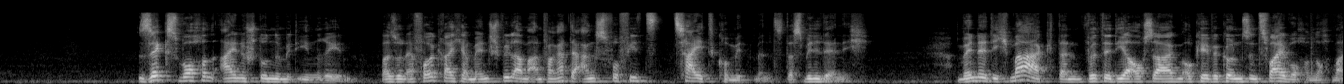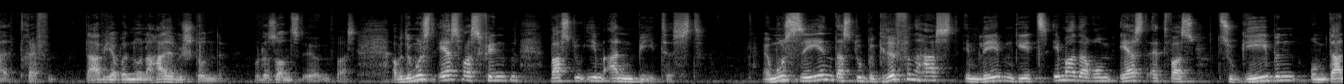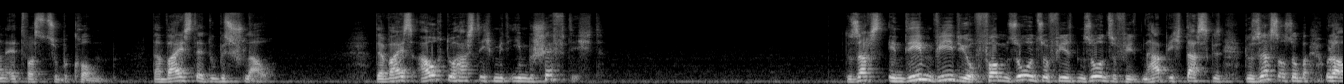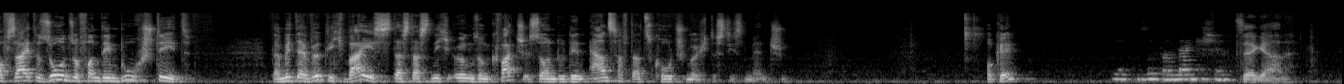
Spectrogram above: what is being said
sechs Wochen eine Stunde mit ihnen reden. Weil so ein erfolgreicher Mensch will am Anfang, hat er Angst vor viel Zeit-Commitment. Das will der nicht. Und wenn er dich mag, dann wird er dir auch sagen, okay, wir können uns in zwei Wochen nochmal treffen. Da habe ich aber nur eine halbe Stunde oder sonst irgendwas. Aber du musst erst was finden, was du ihm anbietest. Er muss sehen, dass du begriffen hast, im Leben geht es immer darum, erst etwas zu geben, um dann etwas zu bekommen. Dann weiß er, du bist schlau der weiß auch, du hast dich mit ihm beschäftigt. Du sagst, in dem Video vom so und so vielten, so und so vielten habe ich das gesehen. Du sagst auch so, oder auf Seite so und so von dem Buch steht. Damit er wirklich weiß, dass das nicht irgend so ein Quatsch ist, sondern du den ernsthaft als Coach möchtest, diesen Menschen. Okay? Ja, super, danke schön. Sehr gerne.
